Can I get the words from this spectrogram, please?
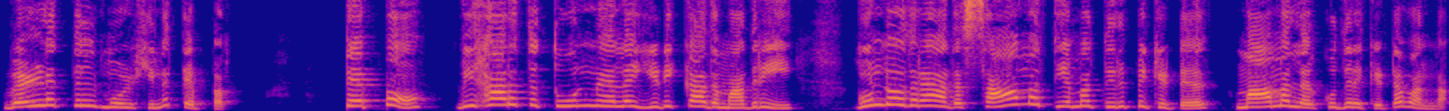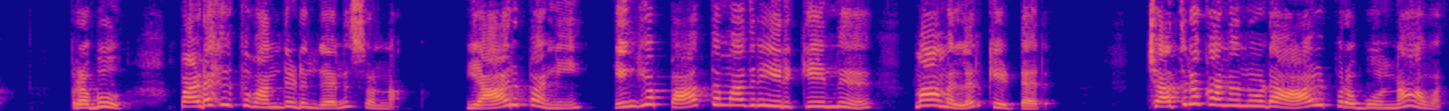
வெள்ளத்தில் மூழ்கின தெப்பம். தெப்பம் விகாரத்து தூண் மேல இடிக்காத மாதிரி குண்டோதரன் அதை சாமர்த்தியமா திருப்பிக்கிட்டு மாமல்லர் குதிரை கிட்ட வந்தான். பிரபு படகுக்கு வந்துடுங்கன்னு சொன்னான். யாருப்பா நீ? எங்கேயோ பார்த்த மாதிரி இருக்கேன்னு மாமல்லர் கேட்டாரு. சத்ருகணனோட ஆள் பிரபுன்னா அவன்.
